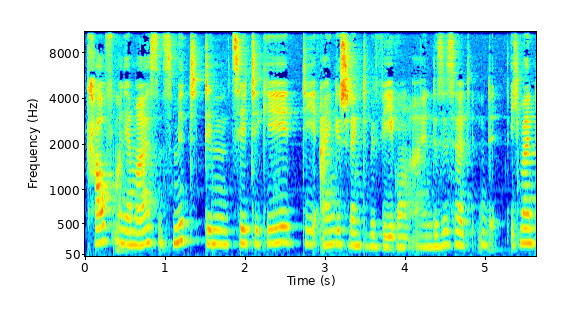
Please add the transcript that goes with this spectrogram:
kauft man ja meistens mit dem CTG die eingeschränkte Bewegung ein. Das ist halt, ich meine,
